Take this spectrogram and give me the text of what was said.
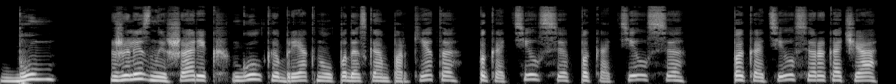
Бум! Железный шарик гулко брякнул по доскам паркета, покатился, покатился, покатился ракача,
